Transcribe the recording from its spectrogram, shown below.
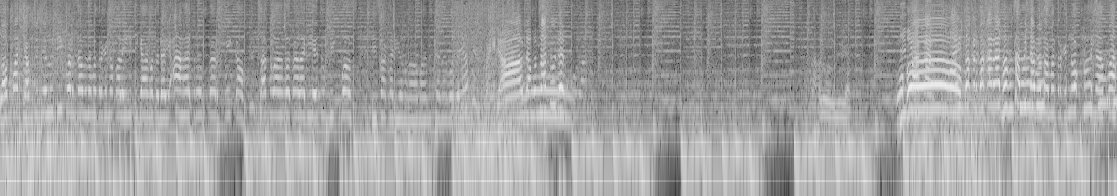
Lompat jumpsuitnya Lucifer sama-sama terkena kali ini tiga anggota dari AHA Troop terpick off. Satu anggota lagi yaitu Big Boss. Bisakah dia mengamankan anggotanya? Fredown dapat satu dan lu lihat. Dibakar, main bakar-bakaran, tapi sama-sama terkenok. Kenapa?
